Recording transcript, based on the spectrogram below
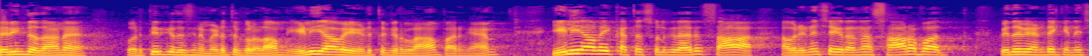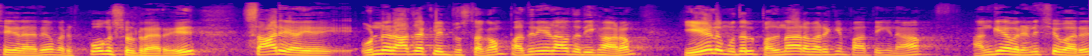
தெரிந்ததான ஒரு தீர்க்க தரிசனம் எடுத்துக்கொள்ளலாம். எளியாவை எடுத்துக்கிறலாம் பாருங்க எளியாவை கத்த சொல்கிறாரு. சா அவர் என்ன செய்கிறாருன்னா சாரபாத் விதவை அண்டைக்கு என்ன செய்கிறாரு? அவர் போக சொல்றாரு. சாரி ஒன்னு ராஜாக்களின் புஸ்தகம் பதினேழாவது அதிகாரம் ஏழு முதல் பதினாறு வரைக்கும் பார்த்தீங்கன்னா அங்கே அவர் நினைச்சுவார்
